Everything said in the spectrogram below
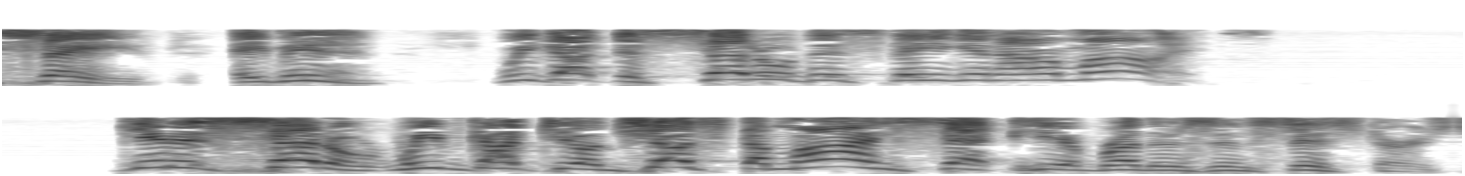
saved. Amen. We got to settle this thing in our minds. Get it settled. We've got to adjust the mindset here, brothers and sisters.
